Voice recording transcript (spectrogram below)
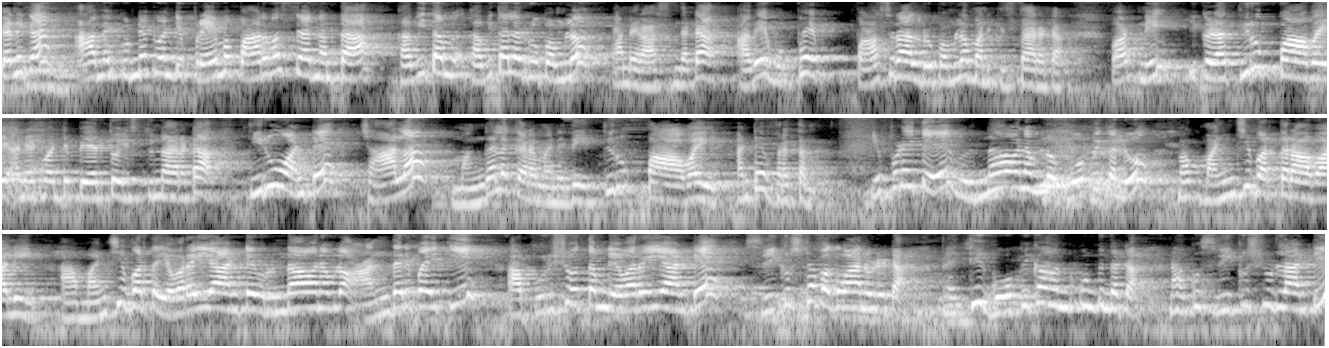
కనుక ఆమెకున్నటువంటి ప్రేమ పారవస్యాన్నంతా కవిత కవితల రూపంలో ఆమె రాసిందట. అవే ముప్పై పాసురాల రూపంలో మనకి ఇస్తారట వాటిని ఇక్కడ తిరుప్పావై అనేటువంటి పేరుతో ఇస్తున్నారట. తిరు అంటే చాలా మంగళకరమైనది. తిరుప్పావై అంటే వ్రతం. ఎప్పుడైతే బృందావనంలో గోపికలు మాకు మంచి భర్త రావాలి ఆ మంచి భర్త ఎవరయ్యా అంటే బృందావనంలో అందరిపైకి ఆ పురుషోత్తముడు ఎవరయ్యా అంటే శ్రీకృష్ణ భగవానుడట. ప్రతి గోపిక అనుకుంటుందట నాకు శ్రీకృష్ణుడు లాంటి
